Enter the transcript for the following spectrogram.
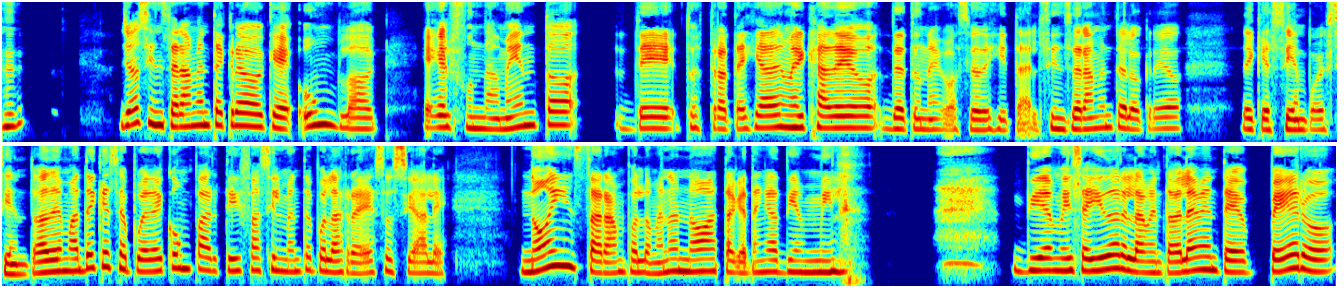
Yo sinceramente creo que un blog es el fundamento de tu estrategia de mercadeo de tu negocio digital. Sinceramente lo creo de que 100%. Además de que se puede compartir fácilmente por las redes sociales. No Instagram, por lo menos no hasta que tengas 10.000 10.000 seguidores, lamentablemente, pero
